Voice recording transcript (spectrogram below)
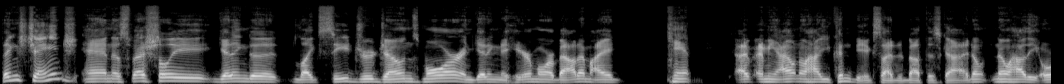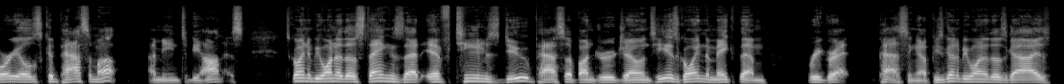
things change, and especially getting to like see Druw Jones more and getting to hear more about him. I can't. I, I mean, I don't know how you couldn't be excited about this guy. I don't know how the Orioles could pass him up. I mean, to be honest, it's going to be one of those things that if teams do pass up on Druw Jones, he is going to make them regret passing up. He's going to be one of those guys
